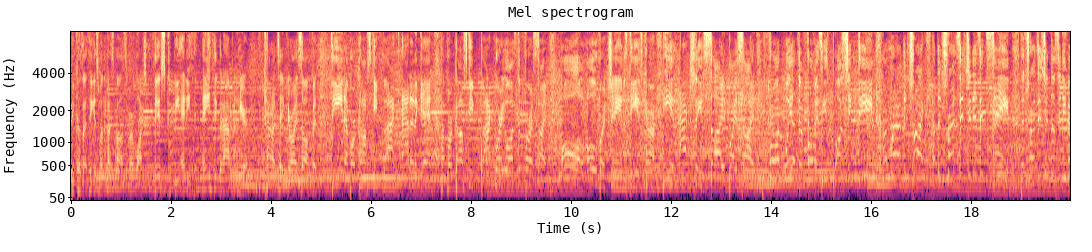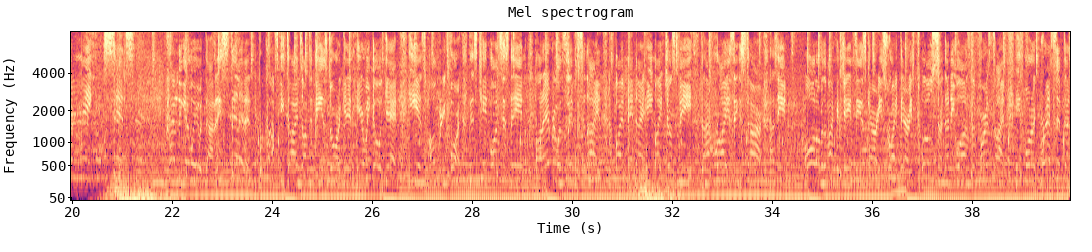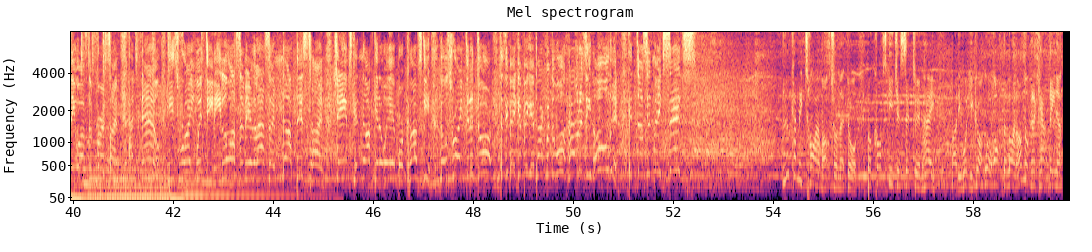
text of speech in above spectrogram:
because I think it's one of the best battles I've ever watched. This could be anything. Anything could happen here. You cannot take your eyes off it. Dean and Borkowski back at it again. And Borkowski back where he was the first time. All over James Dean's car. He is actually side by side. Front wheel to front wheels. He's pushing Dean around the track. And the transition is insane. The transition doesn't even make sense. How did he get away with that? And he's on everyone's lips tonight. And by midnight, he might just be that rising star. As he all over the back of James Dean's car, he's right there. He's closer than he was the first time. He's more aggressive than he was the first time. And now he's right with Dean. He lost him here the last time. Not this time. James cannot get away. And Borkowski goes right to the door. Look how many tyre marks are on that door. Borkowski just said to him, hey, buddy, what you got? Well, off the line. I'm not going to count up.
